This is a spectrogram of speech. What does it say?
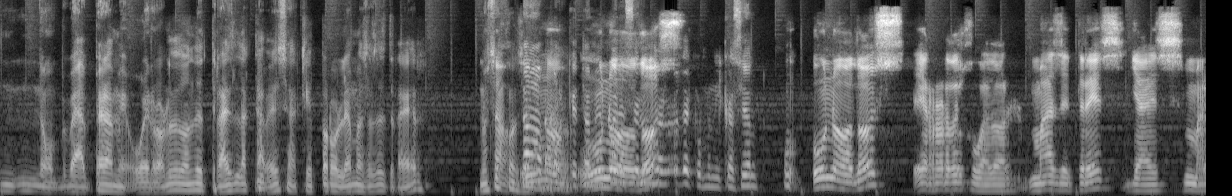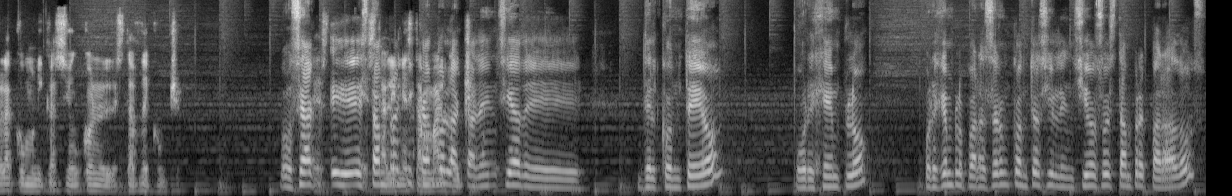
No, espérame, o error de dónde traes la cabeza, qué problemas has de traer. No estás no, uno, o dos. de comunicación. Uno o dos, error del jugador. Más de tres, ya es mala comunicación con el staff de coach. O sea, eh, están practicando la cadencia de, del conteo, por ejemplo. Por ejemplo, para hacer un conteo silencioso, ¿están preparados?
